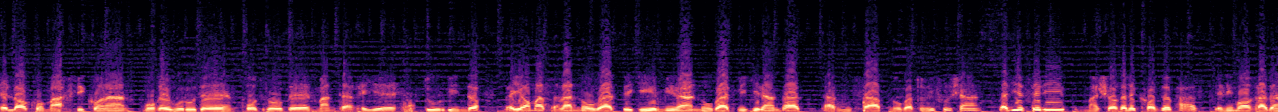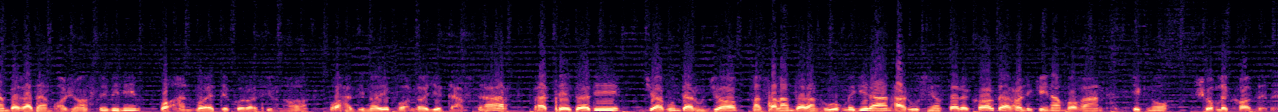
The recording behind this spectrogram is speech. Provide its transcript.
پلاک رو مخفی کنن موقع ورود خودرو به منطقه دوربیندا و یا مثلا نوبت بگیر میرن نوبت می‌گیرن بعد در اون صف نوبت رو میفروشن. ولی یه سری مشاغل کاذب هست. یعنی ما قدم به قدم آژانس می‌بینیم با انواع دکوراسیون ها با هزینه های بالای دفتر. و تعدادی جوون در اونجا مثلا دارن حقوق می‌گیرن هر روز میان سر کار در حالی که اینم واقعا یک نوع شغل کاذبه.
